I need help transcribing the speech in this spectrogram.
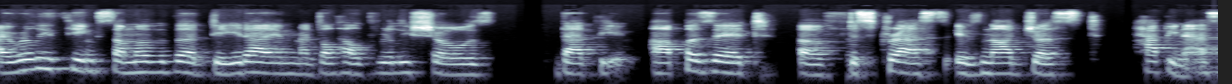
I really think some of the data in mental health really shows that the opposite of distress is not just happiness,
